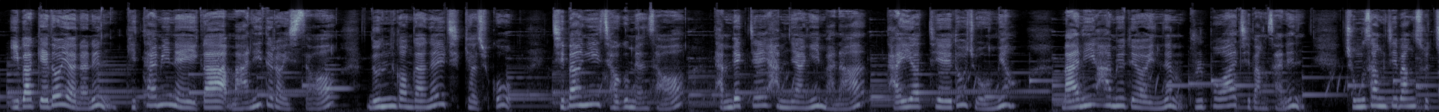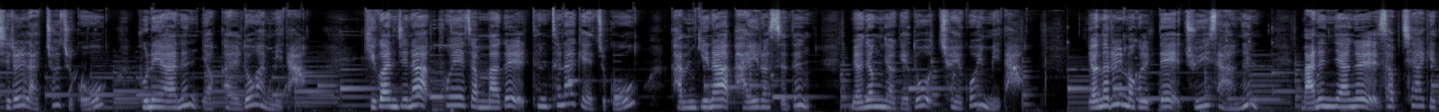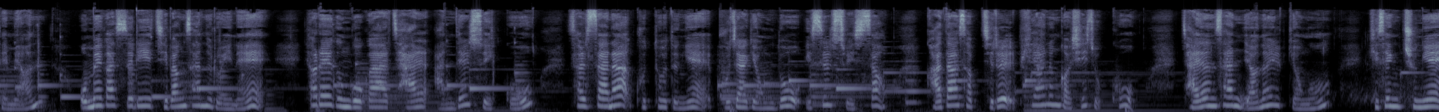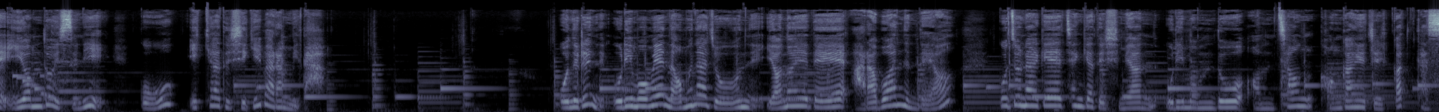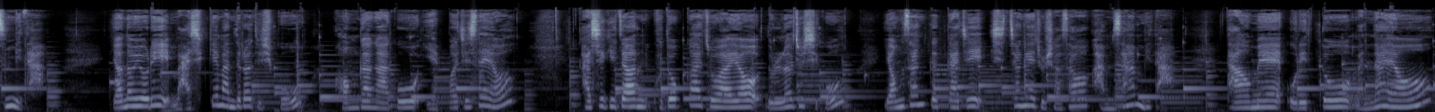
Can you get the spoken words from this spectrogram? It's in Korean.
이 밖에도 연어는 비타민 A가 많이 들어있어 눈 건강을 지켜주고 지방이 적으면서 단백질 함량이 많아 다이어트에도 좋으며 많이 함유되어 있는 불포화 지방산은 중성지방 수치를 낮춰주고 분해하는 역할도 합니다. 기관지나 코의 점막을 튼튼하게 해주고 감기나 바이러스 등 면역력에도 최고입니다. 연어를 먹을 때 주의사항은 많은 양을 섭취하게 되면 오메가3 지방산으로 인해 혈액 응고가 잘 안 될 수 있고 설사나 구토 등의 부작용도 있을 수 있어 과다 섭취를 피하는 것이 좋고 자연산 연어일 경우 기생충의 위험도 있으니 꼭 익혀 드시기 바랍니다. 오늘은 우리 몸에 너무나 좋은 연어에 대해 알아보았는데요. 꾸준하게 챙겨 드시면 우리 몸도 엄청 건강해질 것 같습니다. 연어 요리 맛있게 만들어 드시고 건강하고 예뻐지세요. 가시기 전 구독과 좋아요 눌러주시고 영상 끝까지 시청해 주셔서 감사합니다. 다음에 우리 또 만나요.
